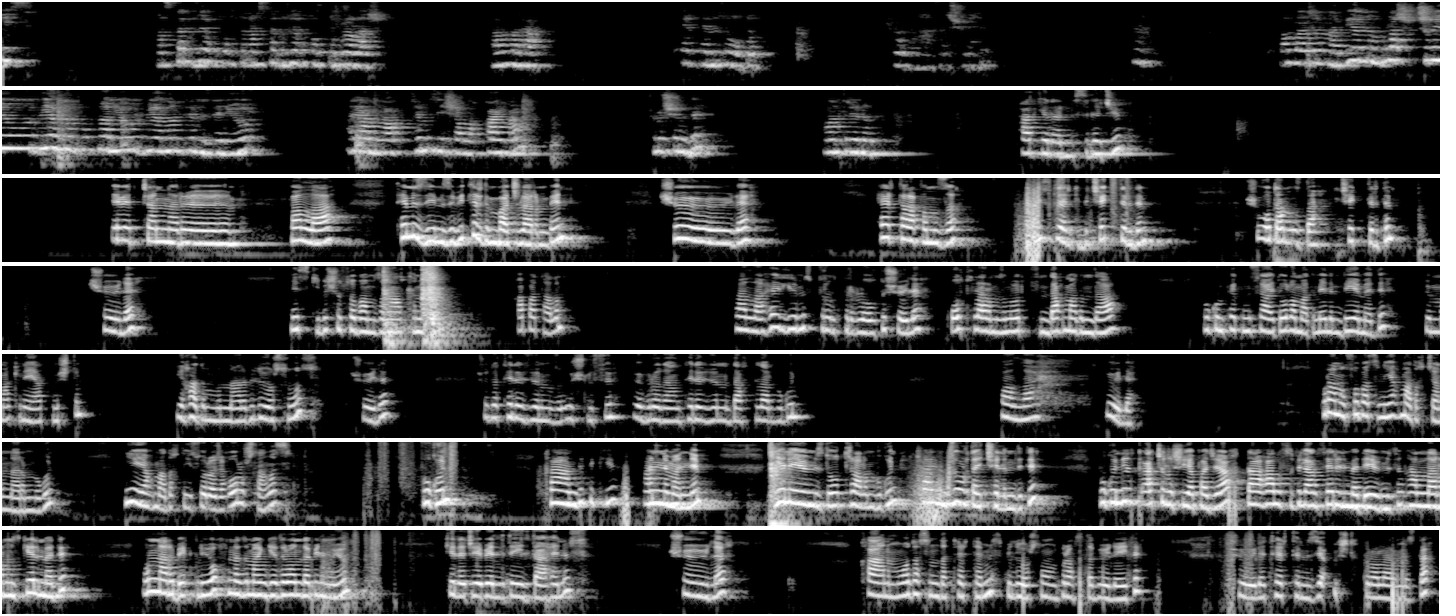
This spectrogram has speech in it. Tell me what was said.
da güzel koktu, da güzel koktu buralar. Allah'a. Tertemiz oldu. Şuradan ağzını şöyle. Vallahi canlar bir yandan bulaşık çıkıyor, bir yandan toplanıyor, bir yandan temizleniyor. Ayağımın altı temiz inşallah kaymam. Şunu şimdi antrenin parkelerini sileceğim. Evet canlarım. Valla temizliğimizi bitirdim bacılarım ben. Şöyle her tarafımızı misler gibi çektirdim. Şu odamızda çektirdim. Şöyle mis gibi şu sobamızın altını kapatalım. Vallahi her yerimiz pırıl pırıl oldu şöyle. Koltuklarımızın örtüsünü dahmadım daha. Bugün pek müsait olamadım. Elim değmedi. Dün makineye atmıştım. Yıkadım bunları biliyorsunuz. Şöyle. Şurada televizyonumuzun üçlüsü. Öbür odanın televizyonunu taktılar bugün. Vallahi böyle. Buranın sobasını yakmadık canlarım bugün. Niye yakmadık diye soracak olursanız. Bugün Kaan dedi ki annem annem yeni evimizde oturalım bugün. Çayımızı orada içelim dedi. Bugün ilk açılışı yapacak. Daha halısı falan serilmedi evimizin. Halılarımız gelmedi. Onları bekliyor. Ne zaman gelir onu da bilmiyorum. Geleceği belli değil daha henüz. Şöyle. Kaan'ın odasında tertemiz. Biliyorsunuz burası da böyleydi. Şöyle tertemiz yapmıştık buralarımızda.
